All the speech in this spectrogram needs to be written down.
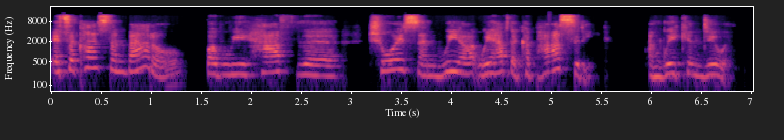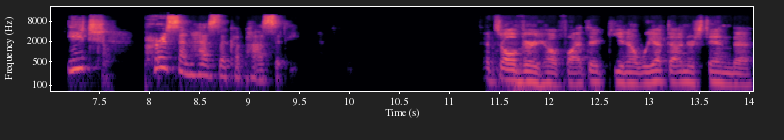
it's a constant battle, but we have the choice and we are we have the capacity and we can do it. Each person has the capacity. That's all very helpful. I think you know we have to understand the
